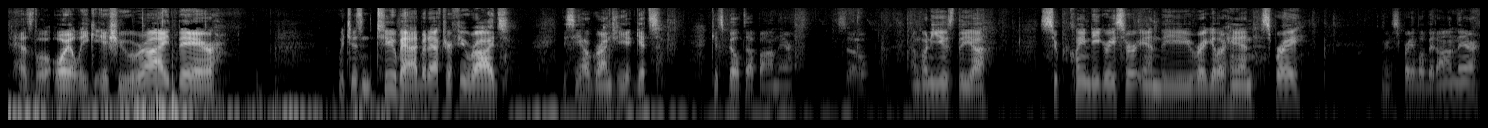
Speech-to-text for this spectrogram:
it has a little oil leak issue right there, which isn't too bad, but after a few rides, you see how grungy it gets, gets built up on there. So I'm going to use the uh, super clean degreaser in the regular hand spray. We're going to spray a little bit on there.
